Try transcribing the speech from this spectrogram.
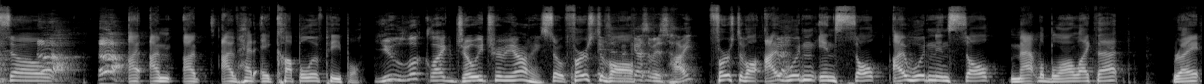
so I, I'm I, I've had a couple of people. You look like Joey Tribbiani. So first of all, because of his height. First of all, I wouldn't insult I wouldn't insult Matt LeBlanc like that, right?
